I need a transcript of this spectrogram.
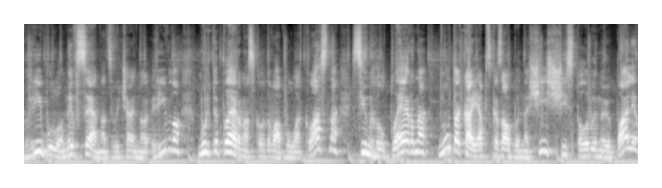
в грі було не все надзвичайно рівно. Мультиплеєрна складова була класна, сінглплеєрна, ну така, я б сказав би на 6-6,5 балів.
